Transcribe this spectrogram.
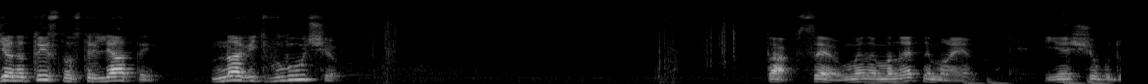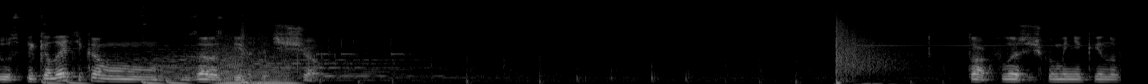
Я натиснув стріляти, навіть влучив. Так, все, в мене монет немає. Я що буду з пікалетиком зараз бігати, чи що? Так, флешечку мені кинув.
